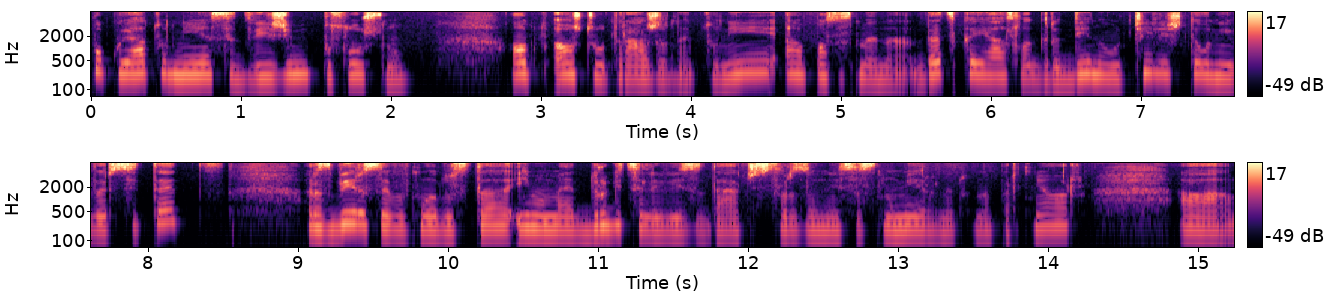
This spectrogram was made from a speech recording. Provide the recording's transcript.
по която ние се движим послушно от, още от раждането ни, а после сме на детска ясла, градина, училище, университет. Разбира се, в младостта имаме други целеви задачи, свързани с намирането на партньор, а,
